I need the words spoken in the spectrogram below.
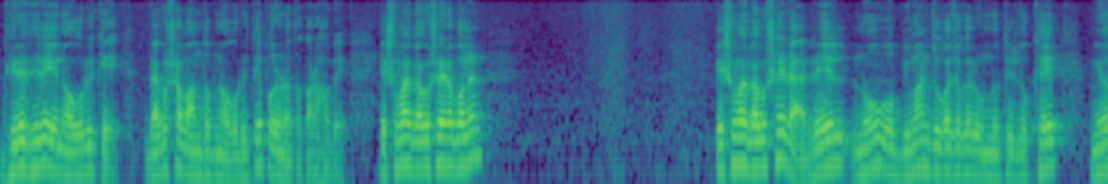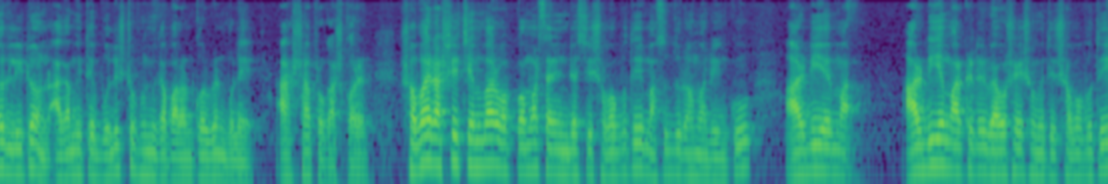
ধীরে ধীরে এই নগরীকে ব্যবসা বান্ধব নগরীতে পরিণত করা হবে। এ সময় ব্যবসায়ীরা বলেন, এ সময় ব্যবসায়ীরা রেল, নৌ ও বিমান যোগাযোগের উন্নতির লক্ষ্যে মেয়র লিটন আগামীতে বলিষ্ঠ ভূমিকা পালন করবেন বলে আশা প্রকাশ করেন। সভায় Rajshahi chamber of commerce and ইন্ডাস্ট্রির সভাপতি মাসুদুর রহমান রিঙ্কু আরডি এর আরডিএ মার্কেটের ব্যবসায়ী সমিতির সভাপতি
